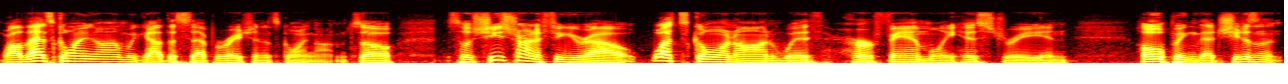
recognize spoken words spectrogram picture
while that's going on, we got the separation that's going on. So, so she's trying to figure out what's going on with her family history and hoping that she doesn't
